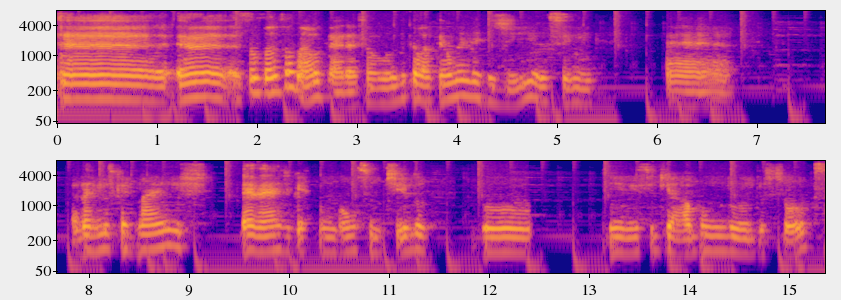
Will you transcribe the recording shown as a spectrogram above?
É, é, é sensacional, cara. Essa música ela tem uma energia, assim. É, é das músicas mais enérgicas, com bom sentido, do início de álbum do, do Strokes.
